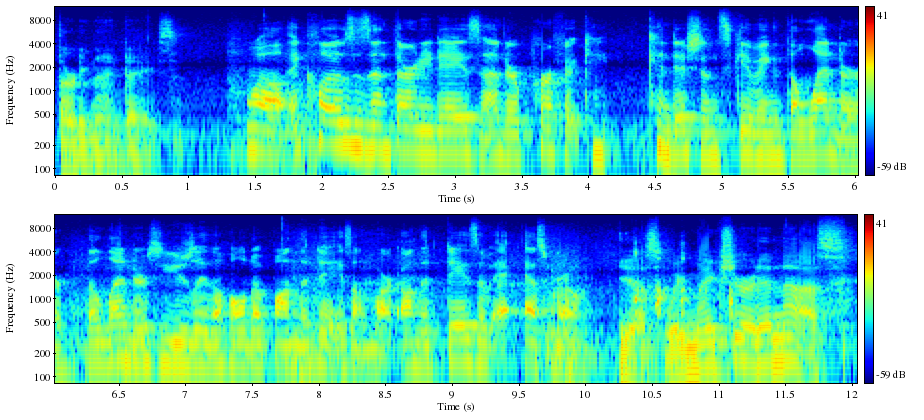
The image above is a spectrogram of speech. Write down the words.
39 days. Well, it closes in 30 days under perfect conditions, giving the lender, the lender's usually the holdup on the days on mark, on the days of escrow. Yes, we make sure it isn't us.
